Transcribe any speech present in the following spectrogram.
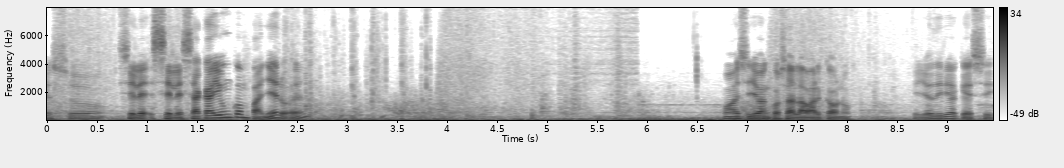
Eso... Se le, se le saca ahí un compañero, ¿eh? Vamos a ver si llevan cosas en la barca o no. Que yo diría que sí.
